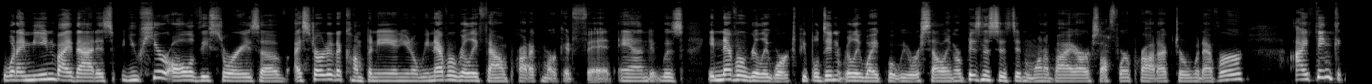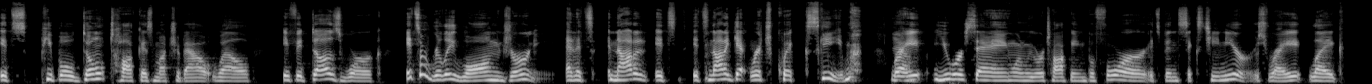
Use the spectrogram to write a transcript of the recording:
what I mean by that is you hear all of these stories of I started a company and you know we never really found product market fit and it was it never really worked. People didn't really like what we were selling or businesses didn't want to buy our software product or whatever. I think it's people don't talk as much about, well, if it does work, it's a really long journey and it's not a it's it's not a get rich quick scheme, right? Yeah. You were saying when we were talking before, it's been 16 years, right? Like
